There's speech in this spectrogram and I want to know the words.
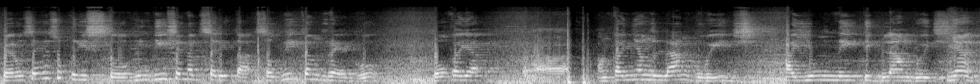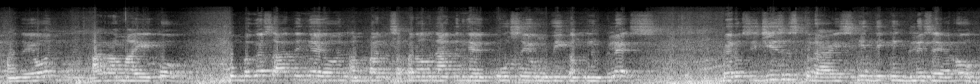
Pero sa Yeso Kristo, hindi siya nagsalita sa wikang Grego o kaya ah, ang kanyang language ay yung native language niya. Ano yon? Aramaiko. Kumbaga sa atin ngayon, ang pan, sa panahon natin ngayon, uso yung wikang Ingles. Pero si Jesus Christ, hindi Inglesero.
